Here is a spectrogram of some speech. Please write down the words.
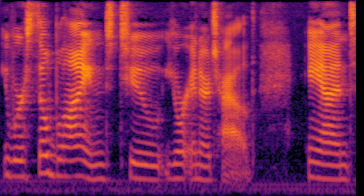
you were so blind to your inner child. And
